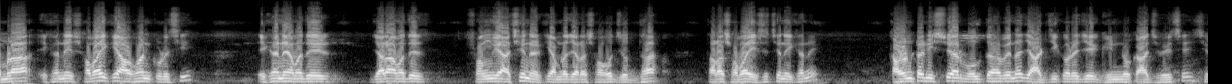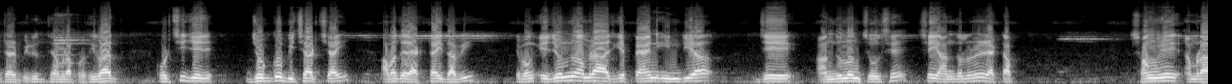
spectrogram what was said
আমরা এখানে সবাইকে আহ্বান করেছি। এখানে আমাদের, যারা আমাদের সঙ্গে আছেন আর কি, আমরা যারা সহযোদ্ধা তারা সবাই এসেছেন এখানে। কারণটা নিশ্চয়ই আর বলতে হবে না যে আরজি করে যে ঘৃণ্য কাজ হয়েছে, সেটার বিরুদ্ধে আমরা প্রতিবাদ করছি যে যোগ্য বিচার চাই, আমাদের একটাই দাবি। এবং এজন্য আমরা আজকে প্যান ইন্ডিয়া যে আন্দোলন চলছে, সেই আন্দোলনের একটা সঙ্গে আমরা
